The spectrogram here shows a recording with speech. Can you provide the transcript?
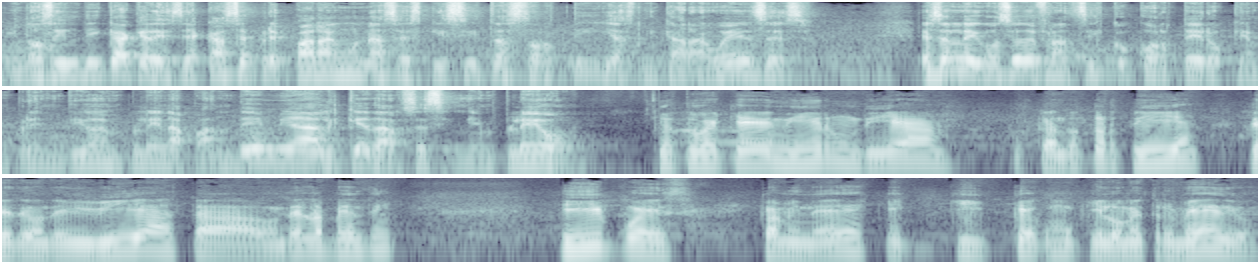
Y nos indica que desde acá se preparan unas exquisitas tortillas nicaragüenses. Es el negocio de Francisco Cortero que emprendió en plena pandemia al quedarse sin empleo. Yo tuve que venir un día buscando tortillas desde donde vivía hasta donde las venden y pues caminé que, como kilómetro y medio.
